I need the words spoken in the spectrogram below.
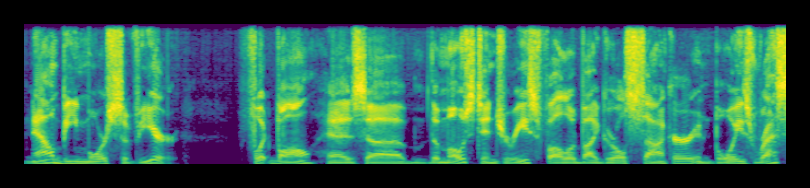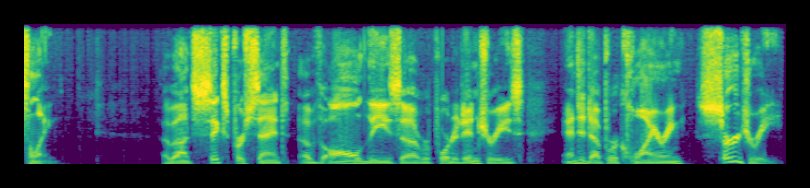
now be more severe. Football has uh, the most injuries, followed by girls' soccer and boys' wrestling. About 6% of all these uh, reported injuries ended up requiring surgery.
